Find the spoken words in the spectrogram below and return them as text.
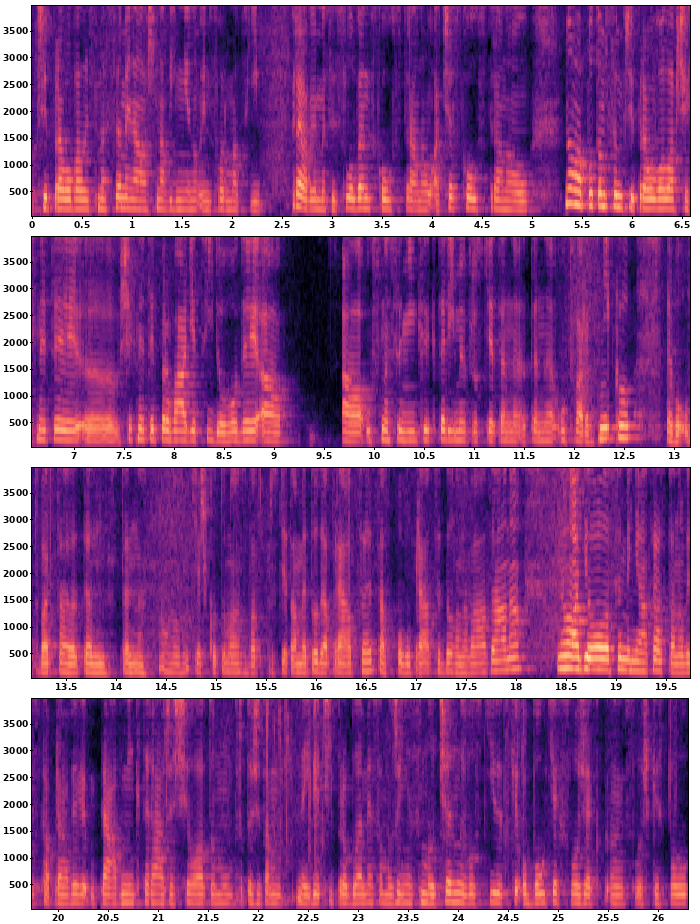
Připravovali jsme seminář na výměnu informací právě mezi slovenskou stranou a českou stranou. No a potom jsem připravovala všechny ty, všechny ty prováděcí dohody a a usnesení, kterými prostě ten, ten útvar vznikl, nebo útvar, ta, ten, ten no, těžko to nazvat, prostě ta metoda práce, ta spolupráce byla navázána. No a dělala se mi nějaká stanoviska právě právní, která řešila tomu, protože tam největší problém je samozřejmě s mlčenlivostí vždycky obou těch složek. Složky spolu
